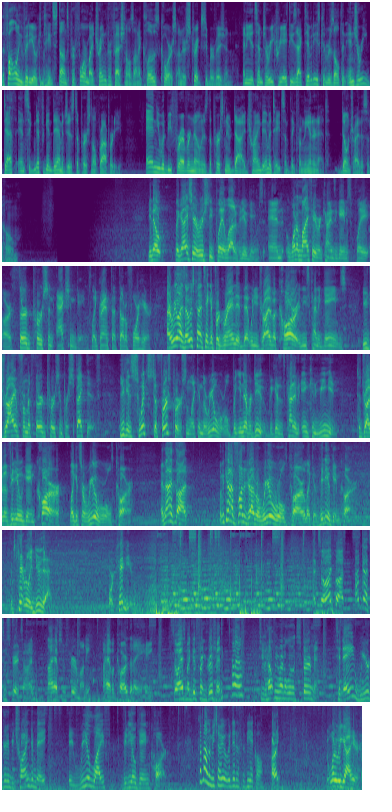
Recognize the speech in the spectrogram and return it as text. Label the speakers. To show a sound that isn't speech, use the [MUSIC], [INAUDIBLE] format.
Speaker 1: The following video contains stunts performed by trained professionals on a closed course under strict supervision. Any attempt to recreate these activities could result in injury, death, and significant damages to personal property. And you would be forever known as the person who died trying to imitate something from the internet. Don't try this at home.
Speaker 2: You know, the guys here at Rooster Teeth play a lot of video games, and one of my favorite kinds of games to play are third-person action games, like Grand Theft Auto 4 here. I realize I always kind of take it for granted that when you drive a car in these kind of games, you drive from a third-person perspective. You can switch to first-person like in the real world, but you never do, because it's kind of inconvenient to drive a video game car like it's a real-world car. And then I thought, it'd be kind of fun to drive a real-world car like a video game car, but you can't really do that. Or can you? And so I thought, I've got some spare time. I have some spare money. I have a car that I hate. So I asked my good friend Griffon
Speaker 3: Hello.
Speaker 2: to help me run a little experiment. Today, we're going to be trying to make a real life video game car.
Speaker 3: Come on, let me show you what we did with the vehicle.
Speaker 2: All right. What do we got here?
